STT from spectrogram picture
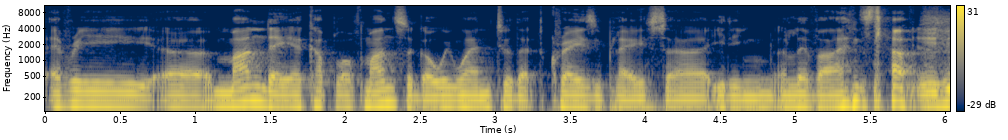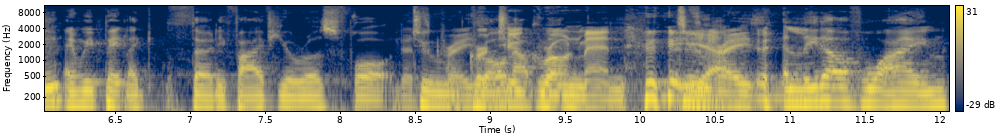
every uh, monday a couple of months ago we went to that crazy place uh, eating liver and stuff and we paid like 35 euros for That's two crazy. for two grown-up grown men. It's yeah. crazy. a liter of wine,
